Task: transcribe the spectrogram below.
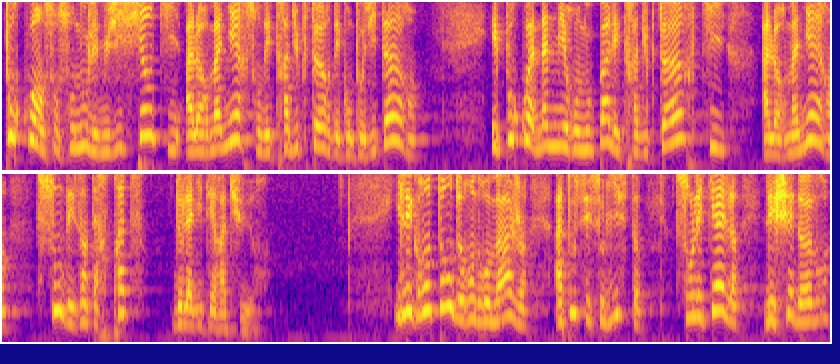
Pourquoi en nous les musiciens qui, à leur manière, sont des traducteurs des compositeurs? Et pourquoi n'admirons-nous pas les traducteurs qui, à leur manière, sont des interprètes de la littérature? Il est grand temps de rendre hommage à tous ces solistes sans lesquels les chefs-d'œuvre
